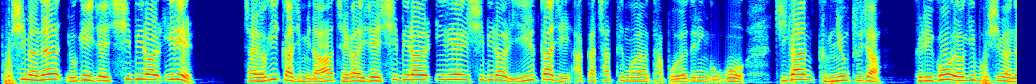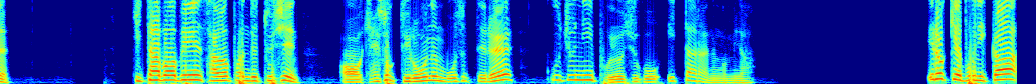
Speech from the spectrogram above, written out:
보시면은 요게 이제 11월 1일. 자, 여기까지입니다. 제가 이제 11월 1일, 11월 2일까지 아까 차트 모양 다 보여드린 거고 기간 금융 투자 그리고 여기 보시면은 기타 법인 사모펀드 투신 어, 계속 들어오는 모습들을 꾸준히 보여주고 있다라는 겁니다. 이렇게 보니까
